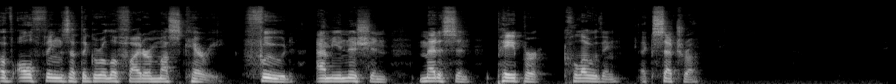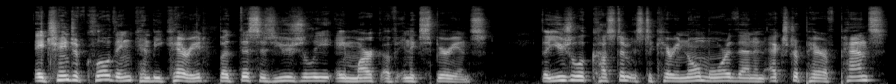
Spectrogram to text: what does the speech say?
of all things that the guerrilla fighter must carry food, ammunition, medicine, paper, clothing, etc. A change of clothing can be carried, but this is usually a mark of inexperience. The usual custom is to carry no more than an extra pair of pants,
